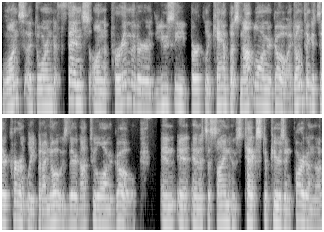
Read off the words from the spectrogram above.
once adorned a fence on the perimeter of the UC Berkeley campus not long ago. I don't think it's there currently, but I know it was there not too long ago. And, and it's a sign whose text appears in part on the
